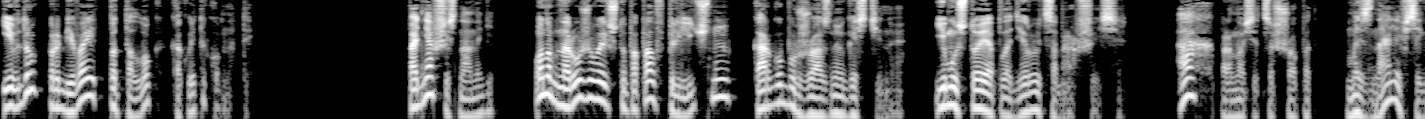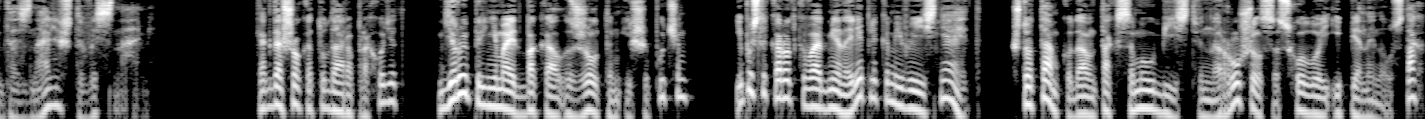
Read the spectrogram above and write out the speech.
И вдруг пробивает потолок какой-то комнаты. Поднявшись на ноги, он обнаруживает, что попал в приличную карго-буржуазную гостиную. Ему стоя аплодируют собравшиеся. «Ах!» — проносится шепот. Мы знали, всегда знали, что вы с нами. Когда шок от удара проходит, герой принимает бокал с желтым и шипучим и после короткого обмена репликами выясняет, что там, куда он так самоубийственно рушился с хулой и пеной на устах,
